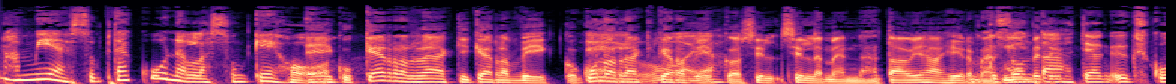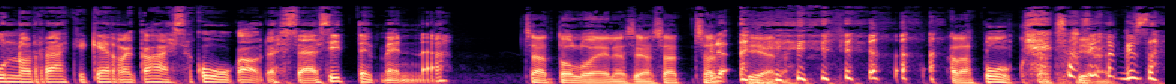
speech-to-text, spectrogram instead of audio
vanha mies, sun pitää kuunnella sun kehoa. Ei kun kerran rääkki, kerran viikko. Kun on Ei rääkki kerran luoja. viikkoa, sillä, sillä mennään. Tää on ihan hirveä. kun sun tahti on yksi kunnon rääkki kerran kahdessa kuukaudessa ja sitten mennään. Sä et ollut eilen siellä, sä et, sä et No. tiedä. Älä puhu, kun sä et Sä tiedä. joku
